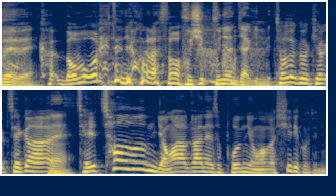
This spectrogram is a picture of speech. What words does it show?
왜 왜? 그 너무 오래된 영화라서 99년작입니다. 저도 그 기억 제가 네. 제일 처음 영화관에서 본 영화가 실이거든요.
